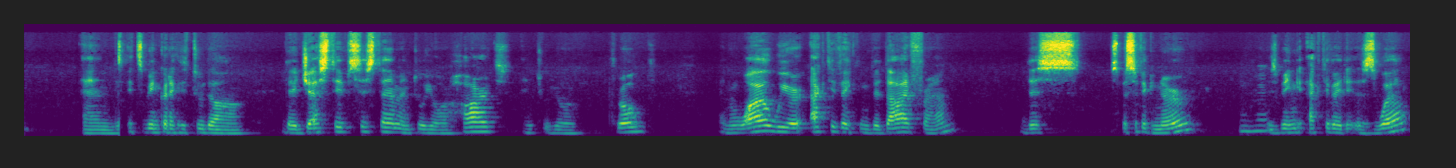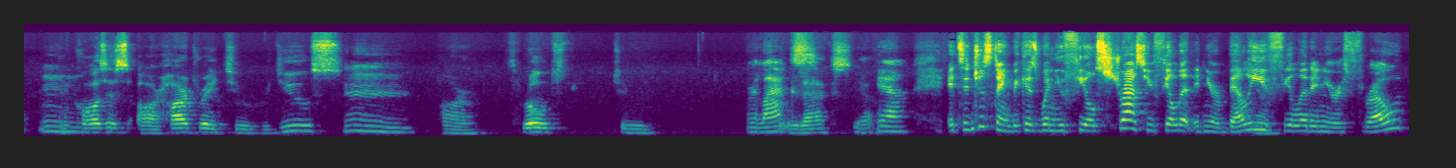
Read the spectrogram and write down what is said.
and it's been connected to the digestive system and to your heart and to your throat. And while we are activating the diaphragm, this specific nerve Mm-hmm. is being activated as well and Mm. causes our heart rate to reduce, Mm. our throat to Relax. relax. Yeah. Yeah. It's interesting because when you feel stress, you feel it in your belly, you feel it in your throat,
